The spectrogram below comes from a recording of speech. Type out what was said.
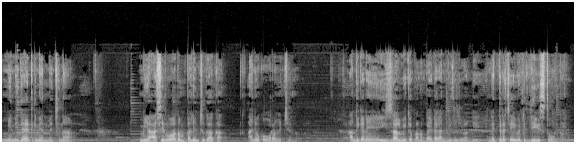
మీ నిజాయితీకి నేను మెచ్చిన మీ ఆశీర్వాదం ఫలించుగాక అని ఒక వరం ఇచ్చిండు. అందుకని ఇజ్రాయల్ మీకు ఎప్పుడన్నా బయట కనిపిస్తే చూడండి నెత్తిన చేయి పెట్టి దీవిస్తూ ఉంటారు.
